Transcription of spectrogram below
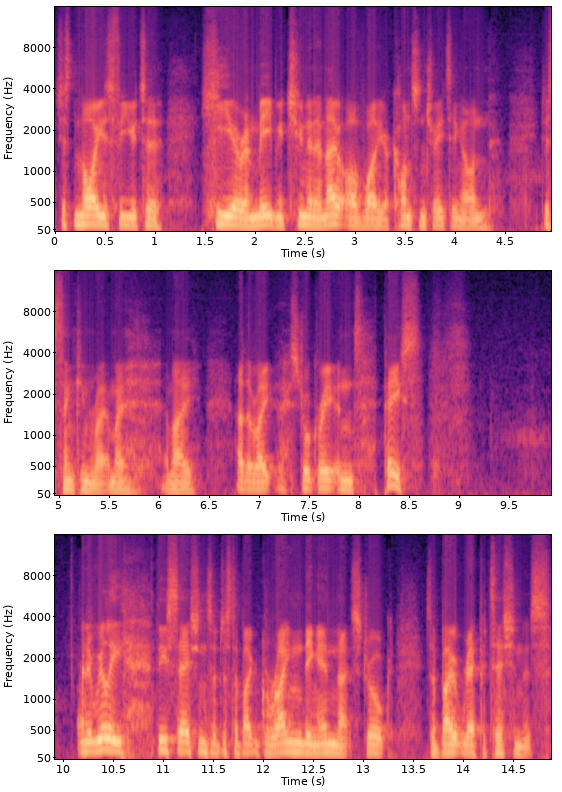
just noise for you to hear and maybe tune in and out of while you're concentrating on just thinking, right, am I am I at the right stroke rate and pace? And it really, these sessions are just about grinding in that stroke. It's about repetition. It's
